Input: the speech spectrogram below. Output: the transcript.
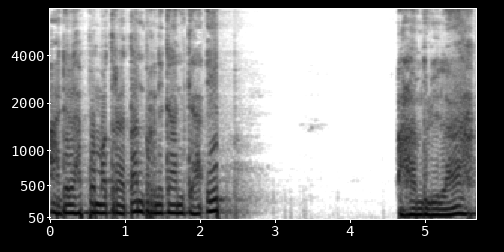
adalah pemotretan pernikahan gaib. Alhamdulillah,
